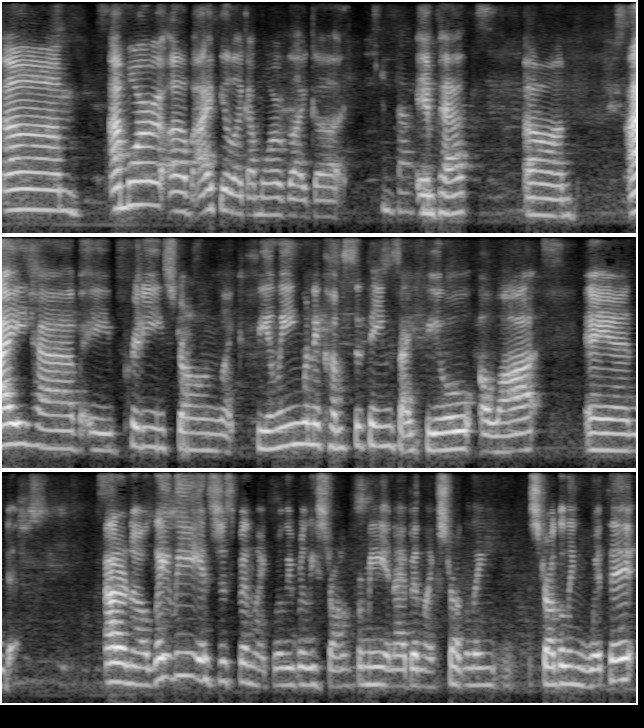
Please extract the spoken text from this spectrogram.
Um, I'm more of, I feel like I'm more of like a Empathic. empath. Um, I have a pretty strong like feeling when it comes to things. I feel a lot, and I don't know. Lately, it's just been like really, really strong for me, and I've been like struggling, struggling with it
